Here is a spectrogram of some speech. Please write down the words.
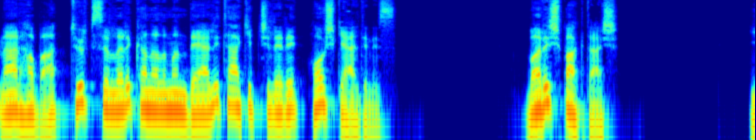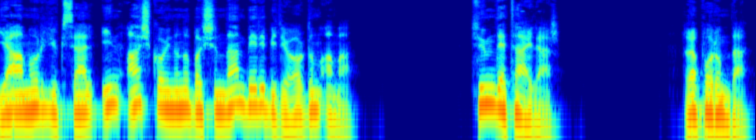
Merhaba, Türk Sırları kanalımın değerli takipçileri, hoş geldiniz. Barış Baktaş Yağmur Yüksel in aşk oyununu başından beri biliyordum ama. Tüm detaylar. Raporumda.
